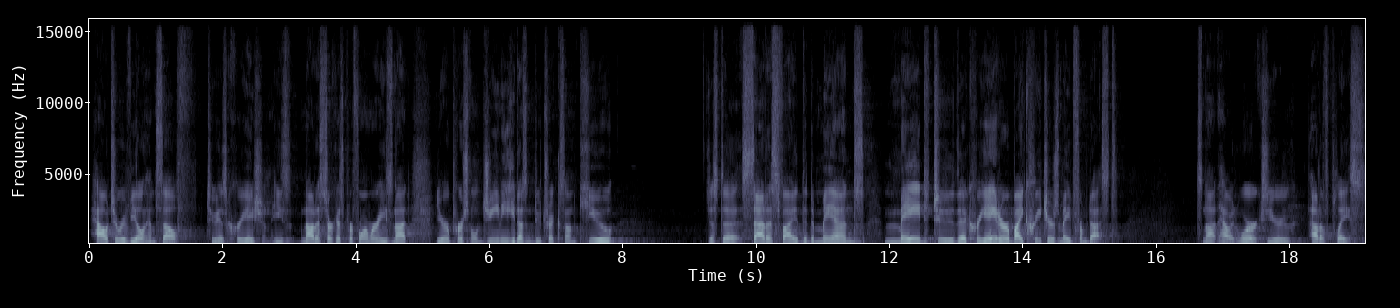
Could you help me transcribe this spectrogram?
how to reveal himself to his creation. He's not a circus performer, he's not your personal genie, he doesn't do tricks on cue just to satisfy the demands made to the creator by creatures made from dust. It's not how it works. You're out of place.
